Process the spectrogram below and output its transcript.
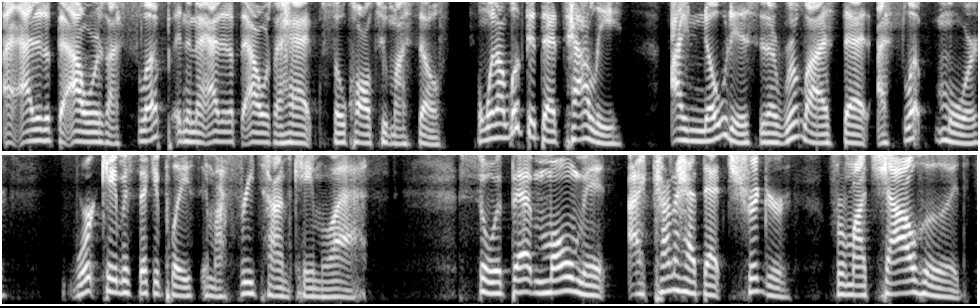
I added up the hours I slept, and then I added up the hours I had so called to myself. And when I looked at that tally, I noticed and I realized that I slept more, work came in second place, and my free time came last. So at that moment, I kind of had that trigger from my childhood.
